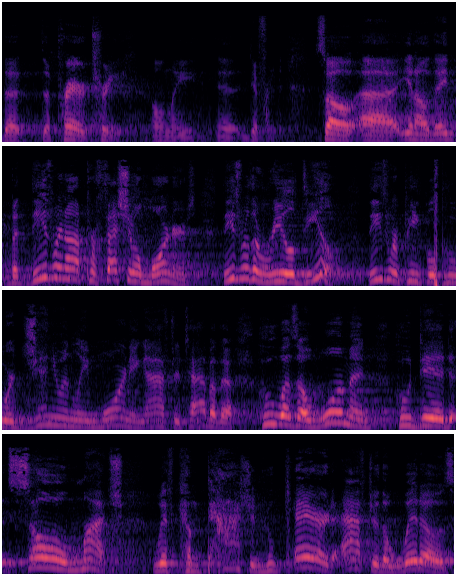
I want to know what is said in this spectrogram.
the the prayer tree, only uh, different. So uh, you know they but these were not professional mourners. These were the real deal. These were people who were genuinely mourning after Tabitha, who was a woman who did so much with compassion, who cared after the widows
